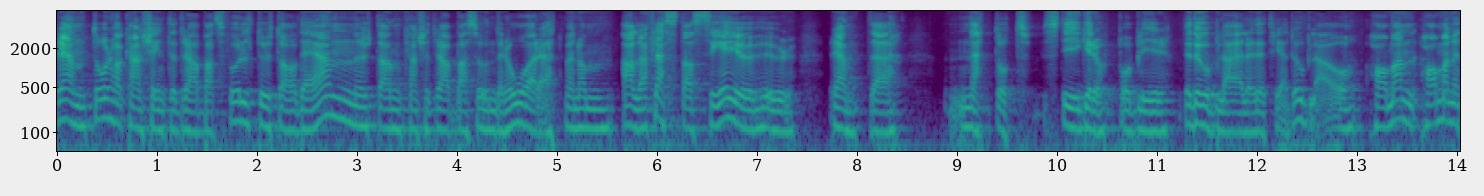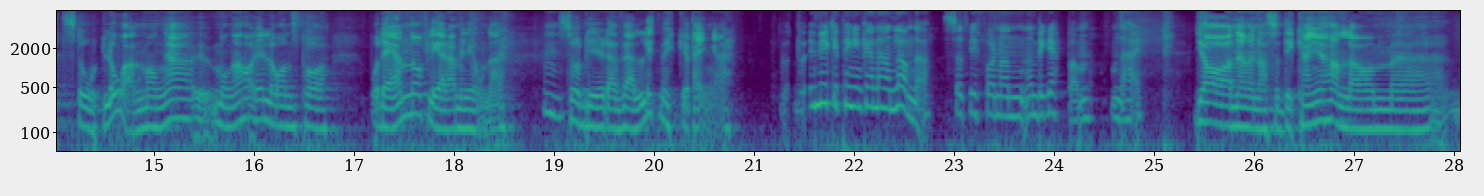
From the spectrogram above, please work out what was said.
räntor har kanske inte drabbats fullt ut av det än utan kanske drabbas under året. Men de allra flesta ser ju hur ränte nettot stiger upp och blir det dubbla eller det tredubbla. Och har, man, har man ett stort lån, många, många har ju lån på både en och flera miljoner, mm. så blir det där väldigt mycket pengar. Hur mycket pengar kan det handla om då? Så att vi får någon, någon begrepp om, om det här. Ja, nej men alltså det kan ju handla om eh,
